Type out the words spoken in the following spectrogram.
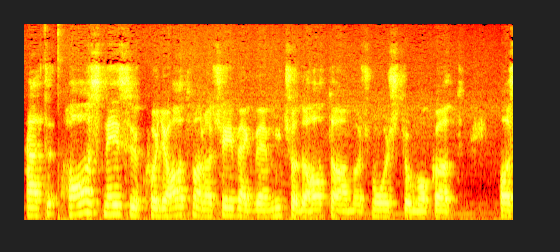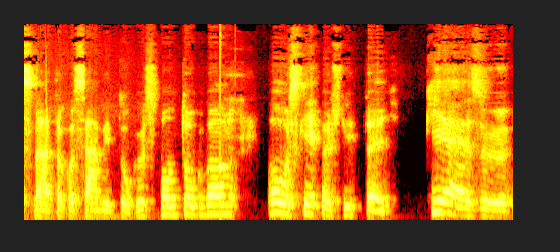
Hát ha azt nézzük, hogy a 60-as években micsoda hatalmas monstrumokat használtak a számítóközpontokban, ahhoz képest itt egy kijelző,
